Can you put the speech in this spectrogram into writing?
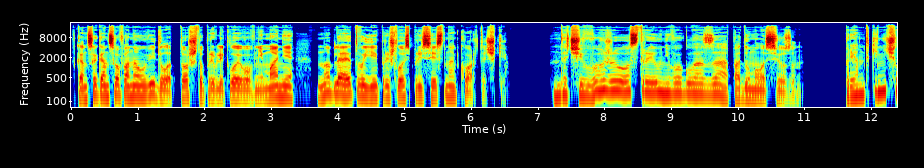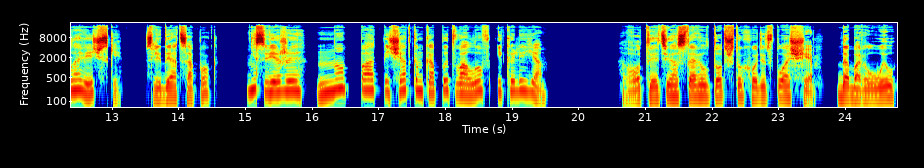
В конце концов, она увидела то, что привлекло его внимание, но для этого ей пришлось присесть на корточки. «Да чего же острые у него глаза», — подумала Сьюзан. «Прям-таки нечеловеческие. Следы от сапог. Не свежие, но по отпечаткам копыт валов и колеям. «Вот эти оставил тот, что ходит в плаще», — добавил Уилл,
